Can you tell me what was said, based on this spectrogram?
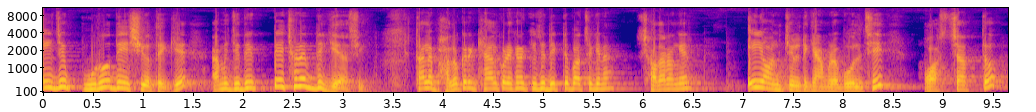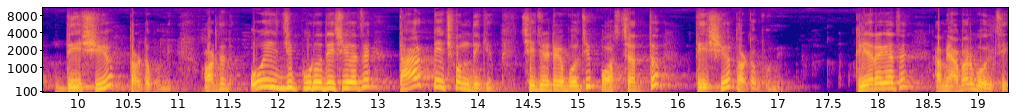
এই যে পুরো দেশীয় থেকে আমি যদি পেছনের দিকে আসি, তাহলে ভালো করে খেয়াল করে এখানে কিছু দেখতে পাচ্ছ কিনা? সাদা রঙের। এই অঞ্চলটিকে আমরা বলছি পশ্চাত্য দেশীয় তটভূমি। অর্থাৎ ওই যে পুরো দেশীয় আছে, তার পেছন দিকে, সেই জন্য এটাকে বলছি পশ্চাত্য দেশীয় তটভূমি। ক্লিয়ার হয়ে গেছে? আমি আবার বলছি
